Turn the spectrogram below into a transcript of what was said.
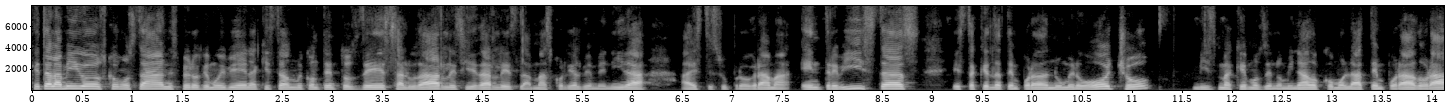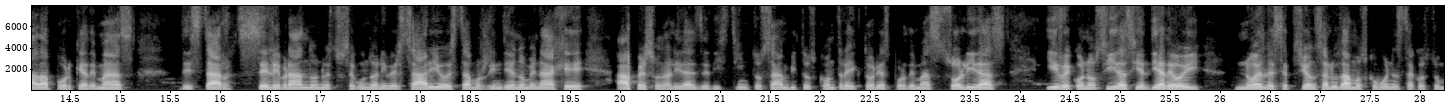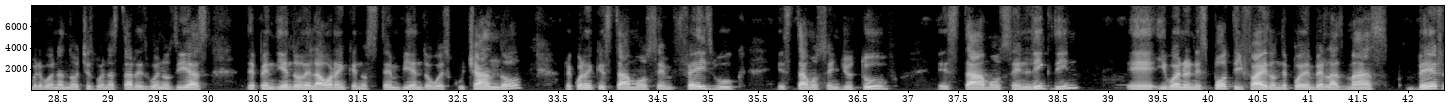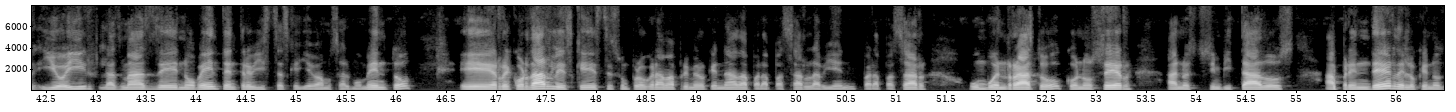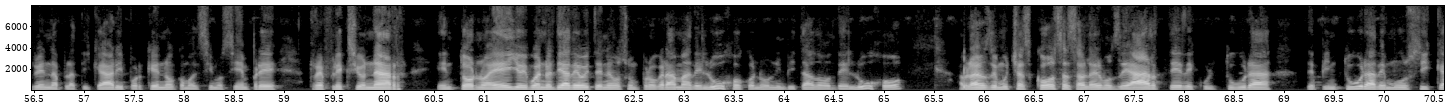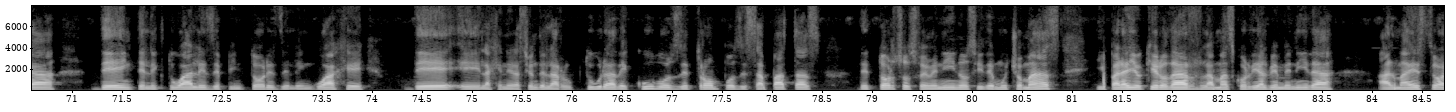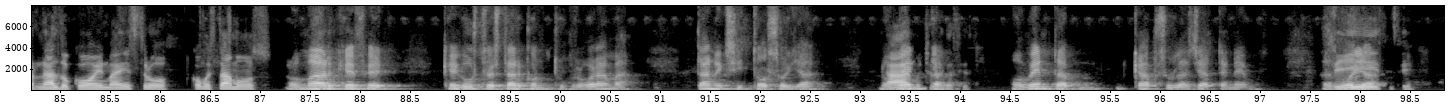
¿Qué tal amigos? ¿Cómo están? Espero que muy bien. Aquí estamos muy contentos de saludarles y de darles la más cordial bienvenida a este su programa Entrevistas, esta que es la temporada número 8, misma que hemos denominado como la temporada dorada, porque además de estar celebrando nuestro segundo aniversario, estamos rindiendo homenaje a personalidades de distintos ámbitos con trayectorias por demás sólidas y reconocidas y el día de hoy no es la excepción. Saludamos como es nuestra costumbre, buenas noches, buenas tardes, buenos días, dependiendo de la hora en que nos estén viendo o escuchando. Recuerden que estamos en Facebook, estamos en YouTube, estamos en LinkedIn eh, y bueno, en Spotify, donde pueden ver las más, ver y oír las más de 90 entrevistas que llevamos al momento. Eh, recordarles que este es un programa, primero que nada, para pasarla bien, para pasar un buen rato, conocer a nuestros invitados, aprender de lo que nos vienen a platicar y, ¿por qué no? Como decimos siempre, reflexionar en torno a ello. Y bueno, el día de hoy tenemos un programa de lujo con un invitado de lujo. Hablaremos de muchas cosas, hablaremos de arte, de cultura, de pintura, de música, de intelectuales, de pintores, de lenguaje, de eh, la generación de la ruptura, de cubos, de trompos, de zapatas, de torsos femeninos y de mucho más. Y para ello quiero dar la más cordial bienvenida al maestro Arnaldo Cohen. Maestro, ¿cómo estamos? Omar, jefe, qué gusto estar con tu programa tan exitoso ya. 90, muchas gracias. 90 cápsulas ya tenemos. Las, voy a,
